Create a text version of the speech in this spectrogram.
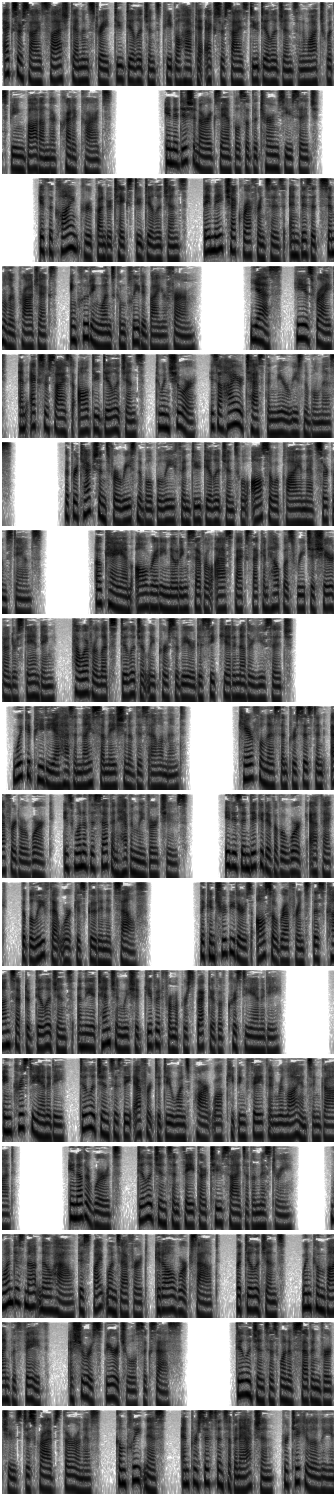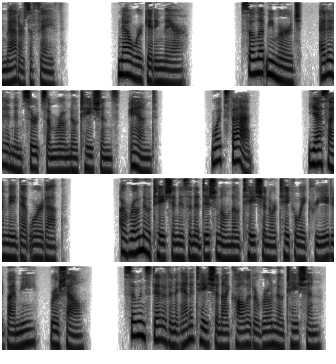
Exercise slash demonstrate due diligence. People have to exercise due diligence and watch what's being bought on their credit cards. In addition, are examples of the term's usage. If the client group undertakes due diligence, they may check references and visit similar projects, including ones completed by your firm. Yes, he is right, and exercise to all due diligence, to ensure, is a higher test than mere reasonableness. The protections for reasonable belief and due diligence will also apply in that circumstance. Okay, I'm already noting several aspects that can help us reach a shared understanding, however, let's diligently persevere to seek yet another usage. Wikipedia has a nice summation of this element. Carefulness and persistent effort or work is one of the seven heavenly virtues. It is indicative of a work ethic, the belief that work is good in itself. The contributors also reference this concept of diligence and the attention we should give it from a perspective of Christianity. In Christianity, diligence is the effort to do one's part while keeping faith and reliance in God. In other words, diligence and faith are two sides of a mystery. One does not know how, despite one's effort, it all works out, but diligence, when combined with faith, assures spiritual success. Diligence as one of seven virtues describes thoroughness, completeness, and persistence of an action, particularly in matters of faith. Now we're getting there. So let me merge, edit, and insert some row notations, and. What's that? Yes, I made that word up. A row notation is an additional notation or takeaway created by me, Rochelle. So instead of an annotation, I call it a row notation.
